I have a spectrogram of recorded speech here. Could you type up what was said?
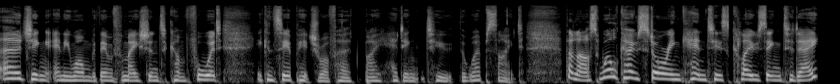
urging anyone with information to come forward. You can see a picture of her by heading to the website. The last Wilko store in Kent is closing today.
